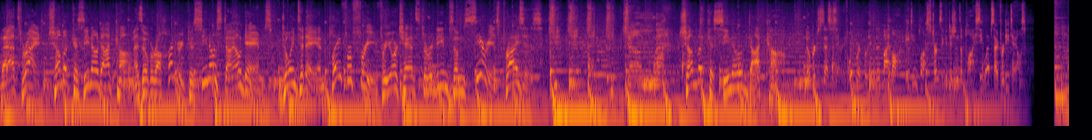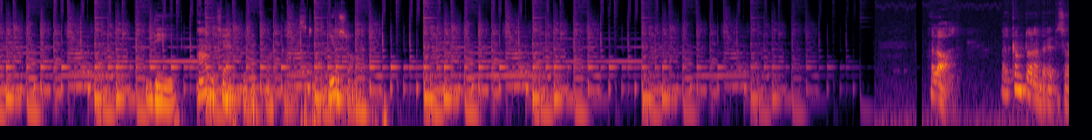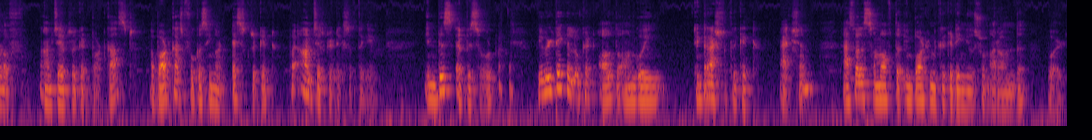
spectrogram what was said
That's right. ChumbaCasino.com has over 100 casino style games. Join today and play for free for your chance to redeem some serious prizes. ChumbaCasino.com. No purchase necessary. Full prohibited by law. 18 plus terms and conditions apply. See website for details. The Armchair Cricket Podcast News Roundup. Hello all. Welcome to another episode of Armchair Cricket Podcast, a podcast focusing on Test cricket by armchair critics of the game. In this episode, we will take a look at all the ongoing international cricket action as well as some of the important cricketing news from around the world.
